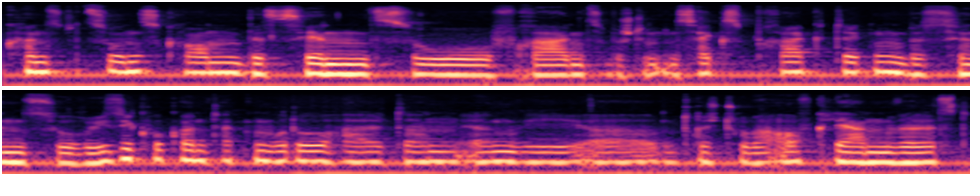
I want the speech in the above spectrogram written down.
kannst du zu uns kommen, bis hin zu Fragen zu bestimmten Sexpraktiken, bis hin zu Risikokontakten, wo du halt dann irgendwie äh, drüber aufklären willst.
